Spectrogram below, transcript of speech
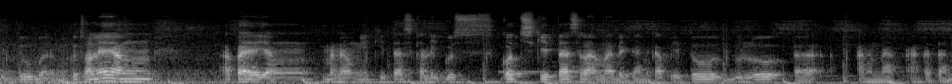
itu baru ngikut soalnya yang apa ya yang menaungi kita sekaligus coach kita selama Dekan Cup itu dulu eh, anak angkatan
